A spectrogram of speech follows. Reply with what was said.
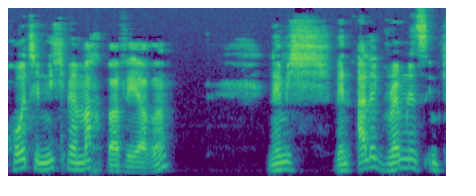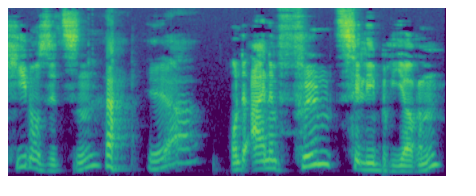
heute nicht mehr machbar wäre. Nämlich, wenn alle Gremlins im Kino sitzen ja. und einen Film zelebrieren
